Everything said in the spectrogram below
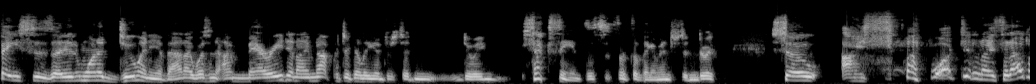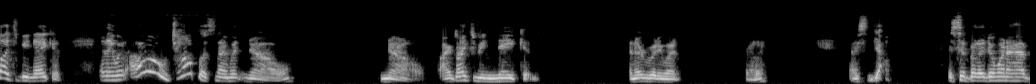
faces. I didn't want to do any of that. I wasn't. I'm married, and I'm not particularly interested in doing sex scenes. This is not something I'm interested in doing. So I, I walked in and I said, I'd like to be naked. And they went, Oh, topless. And I went, No, no, I'd like to be naked. And everybody went, Really? I said, Yeah. I said, But I don't want to have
